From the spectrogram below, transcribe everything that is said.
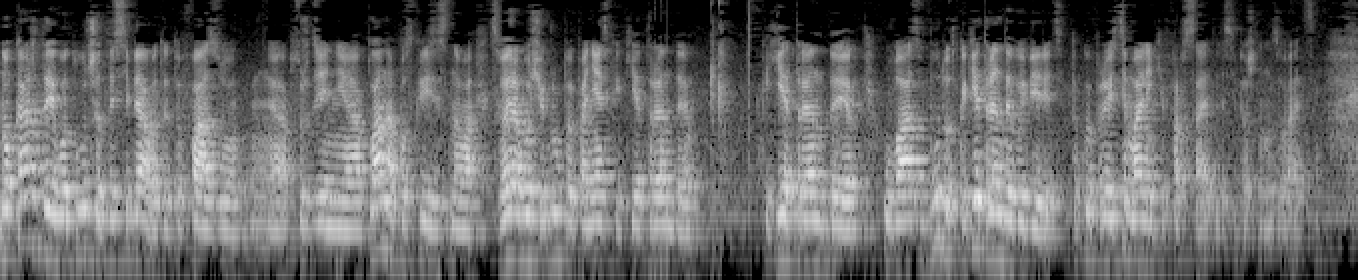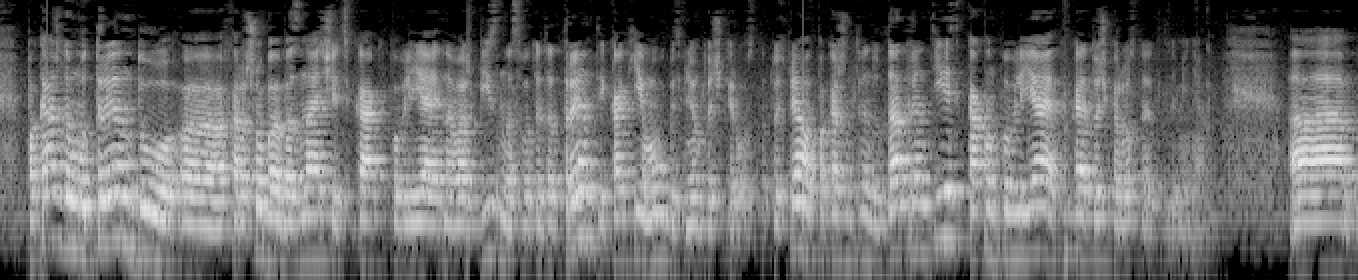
Но каждый вот лучше для себя вот эту фазу обсуждения плана посткризисного, своей рабочей группы понять, какие тренды какие тренды у вас будут, в какие тренды вы верите. Такой провести маленький форсайт для себя, что называется. По каждому тренду э, хорошо бы обозначить, как повлияет на ваш бизнес вот этот тренд и какие могут быть в нем точки роста. То есть прямо по каждому тренду, да, тренд есть, как он повлияет, какая точка роста это для меня. А,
